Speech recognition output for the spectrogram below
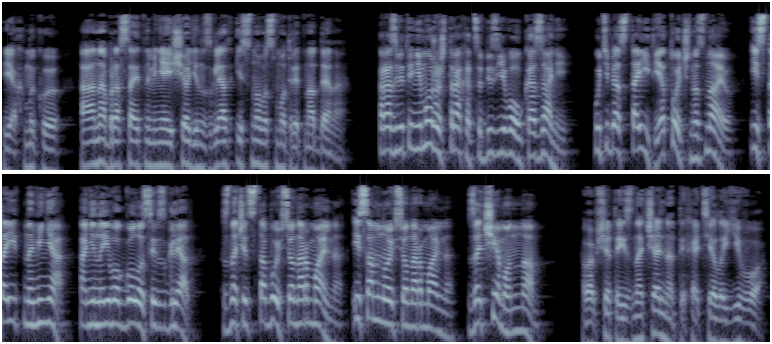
Я хмыкаю, а она бросает на меня еще один взгляд и снова смотрит на Дэна. «Разве ты не можешь трахаться без его указаний? У тебя стоит, я точно знаю. И стоит на меня, а не на его голос и взгляд. Значит, с тобой все нормально, и со мной все нормально. Зачем он нам?» «Вообще-то изначально ты хотела его»,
